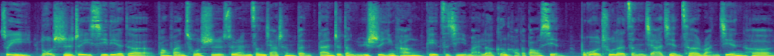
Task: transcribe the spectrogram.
所以，落实这一系列的防范措施，虽然增加成本，但这等于是银行给自己买了更好的保险。不过，除了增加检测的软件和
